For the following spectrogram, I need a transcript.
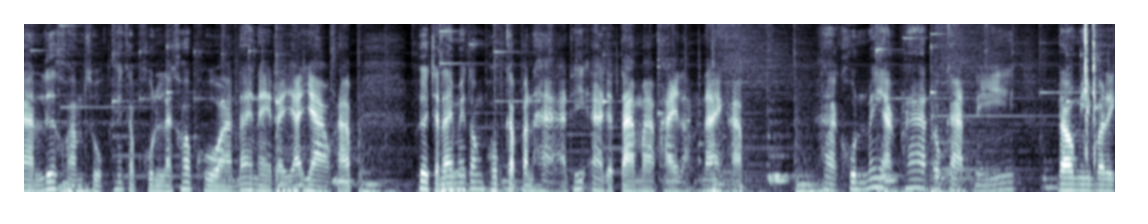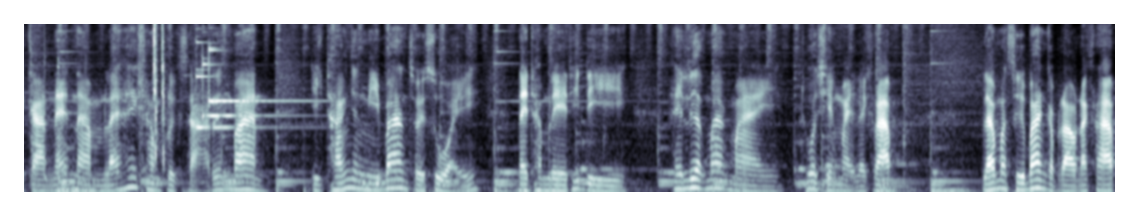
การเลือกความสุขให้กับคุณและครอบครัวได้ในระยะยาวครับ เพื่อจะได้ไม่ต้องพบกับปัญหาที่อาจจะตามมาภายหลังได้ครับ หากคุณไม่อยากพลาดโอกาสนี้ เรามีบริการแนะนำและให้คำปรึกษาเรื่องบ้าน อีกทั้งยังมีบ้านสวยๆ ในทำเลที่ดี ให้เลือกมากมายทั่วเชียงใหม่เลยครับ แล้วมาซื้อบ้านกับเรานะครับ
